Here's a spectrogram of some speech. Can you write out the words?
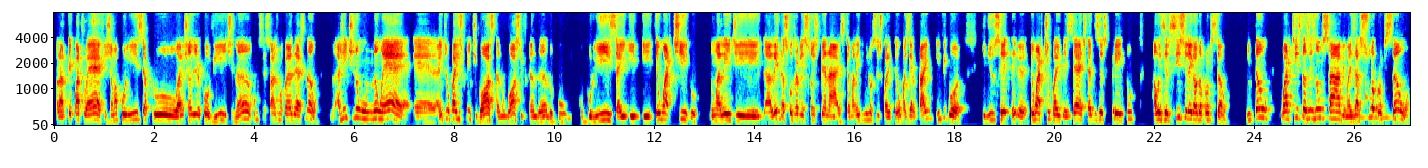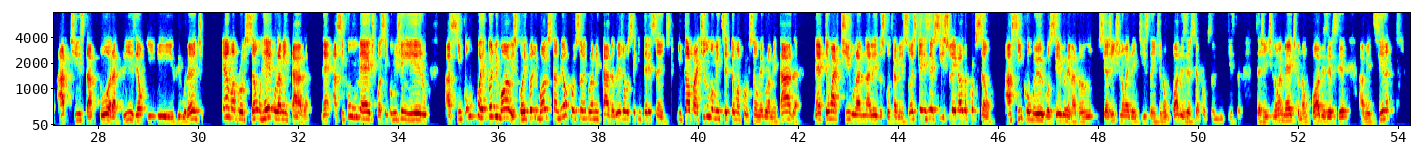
para a T4F, chama a polícia para o Alexandre Erkovic. Não, como vocês fazem uma coisa dessa? Não, a gente não, não é, é, A gente não faz isso porque a gente gosta, não gosta de ficar andando com, com polícia e, e, e ter um artigo numa lei de a lei das contravenções penais, que é uma lei de 1941, mas ela está em, em, vigor, que diz eh, tem um artigo 47 que diz respeito ao exercício legal da profissão. Então, o artista às vezes não sabe, mas a sua profissão, artista, ator, atriz é e, e figurante, é uma profissão regulamentada, né? Assim como médico, assim como engenheiro, assim como corretor de imóveis. Corretor de imóveis também é uma profissão regulamentada. Veja você que interessante. Então, a partir do momento que você tem uma profissão regulamentada, né, tem um artigo lá na lei das contravenções que é exercício legal da profissão. Assim como eu e você, viu, Renato? Se a gente não é dentista, a gente não pode exercer a profissão de dentista. Se a gente não é médico, não pode exercer a medicina.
